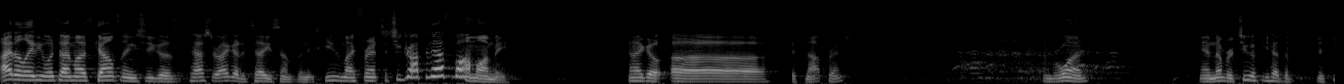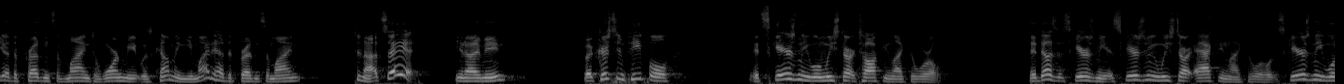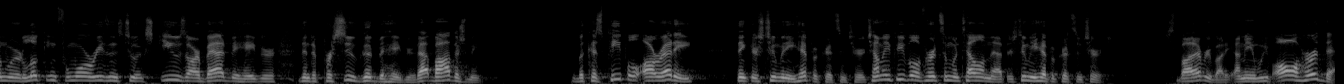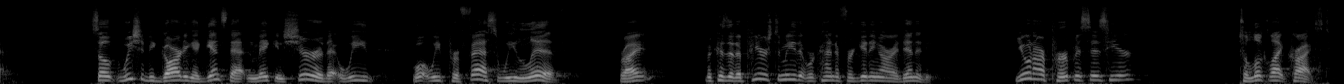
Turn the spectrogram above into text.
I had a lady one time I was counseling. She goes, Pastor, I got to tell you something. Excuse my French. And she dropped an F bomb on me. And I go, uh, it's not French. number one. And number two, if you, had the, if you had the presence of mind to warn me it was coming, you might have had the presence of mind to not say it. You know what I mean? But Christian people, it scares me when we start talking like the world. It does. It scares me. It scares me when we start acting like the world. It scares me when we're looking for more reasons to excuse our bad behavior than to pursue good behavior. That bothers me. Because people already think there's too many hypocrites in church. How many people have heard someone tell them that? There's too many hypocrites in church. Just about everybody. I mean, we've all heard that. So we should be guarding against that and making sure that we, what we profess, we live, right? Because it appears to me that we're kind of forgetting our identity. You what our purpose is here? To look like Christ.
